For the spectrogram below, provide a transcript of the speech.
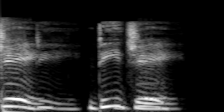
DJ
